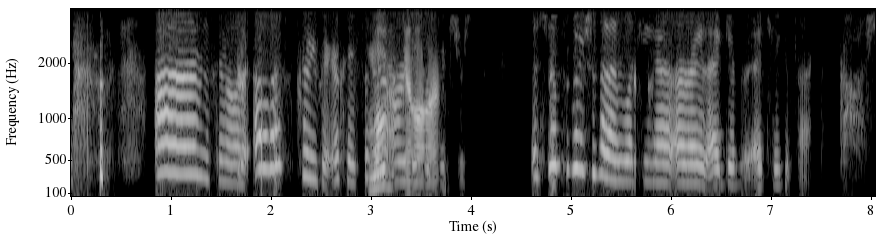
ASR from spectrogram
I'm just gonna let it. Oh, that's pretty fair. Okay, so there Moving are on. different pictures. It's just the picture that I'm looking at. All right, I give it. I take it back. Gosh,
